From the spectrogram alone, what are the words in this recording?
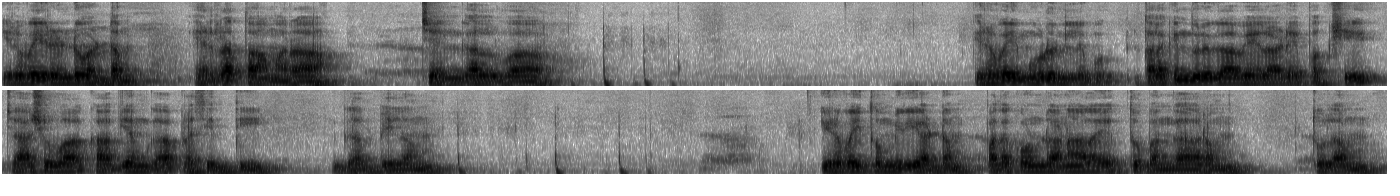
ఇరవై రెండు అడ్డం ఎర్ర తామర చెంగల్వా. ఇరవై మూడు నిలువు తలకిందులుగా వేలాడే పక్షి జాషువా కావ్యంగా ప్రసిద్ధి. గబ్బిలం. ఇరవై తొమ్మిది అడ్డం పదకొండు అణాల ఎత్తు బంగారం. తులం.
